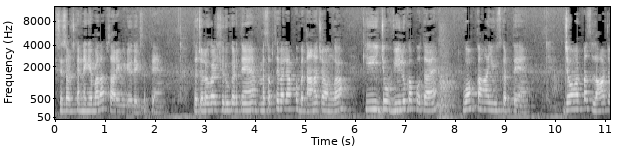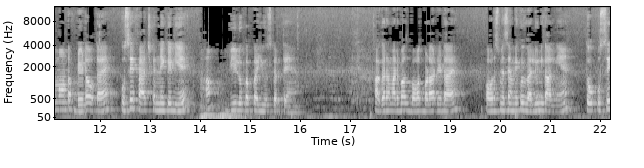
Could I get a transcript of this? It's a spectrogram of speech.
इसे सर्च करने के बाद आप सारे वीडियो देख सकते हैं। तो चलो गाइस शुरू करते हैं। मैं सबसे पहले आपको बताना चाहूँगा कि जो वी लुकअप होता है, वो हम कहाँ यूज़ करते हैं। जब हमारे पास लार्ज अमाउंट ऑफ़ डेटा होता है, उसे फैच करने के लिए हम वी लुकअप का यूज़ करते हैं। अगर हमारे पास बहुत बड़ा डेटा है और उसमें से हमें कोई वैल्यू निकालनी है तो उसे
